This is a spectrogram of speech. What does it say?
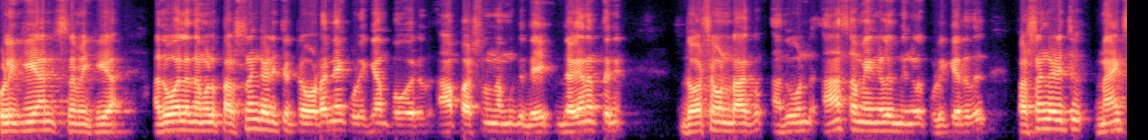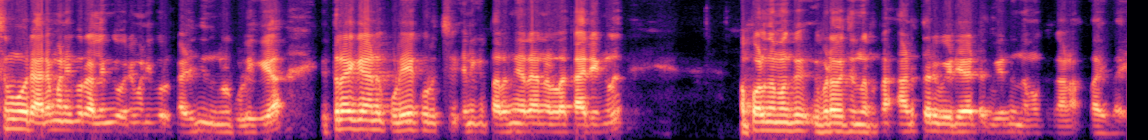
കുളിക്കാൻ ശ്രമിക്കുക. അതുപോലെ നമ്മൾ ഭക്ഷണം കഴിച്ചിട്ട് ഉടനെ കുളിക്കാൻ പോകരുത്. ആ ഭക്ഷണം നമുക്ക് ദഹനത്തിന് ദോഷമുണ്ടാക്കും. അതുകൊണ്ട് ആ സമയങ്ങളിൽ നിങ്ങൾ കുളിക്കരുത്. ഭക്ഷണം കഴിച്ച് മാക്സിമം ഒരു അരമണിക്കൂർ അല്ലെങ്കിൽ ഒരു മണിക്കൂർ കഴിഞ്ഞ് നിങ്ങൾ കുളിക്കുക. ഇത്രയൊക്കെയാണ് കുളിയെക്കുറിച്ച് എനിക്ക് പറഞ്ഞു തരാനുള്ള കാര്യങ്ങൾ. അപ്പോൾ നമുക്ക് ഇവിടെ വെച്ച് നിർത്താം. അടുത്തൊരു വീഡിയോ ആയിട്ട് വീണ്ടും നമുക്ക് കാണാം. ബൈ ബൈ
